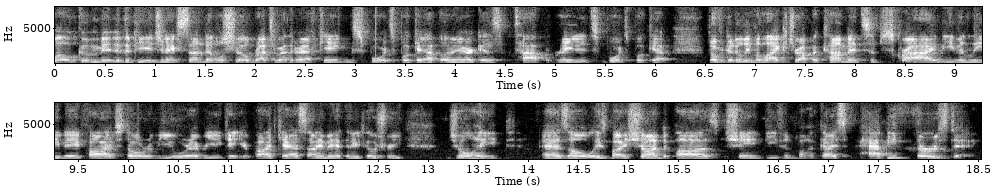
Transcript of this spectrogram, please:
Welcome into the PHNX Sun Devil Show, brought to you by the DraftKings Sportsbook app, America's top-rated sportsbook app. Don't forget to leave a like, drop a comment, subscribe, even leave a five-star review wherever you get your podcasts. I am Anthony Totri, joined as always by Sean DePaz, Shane Diefenbach. Guys, happy Thursday.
